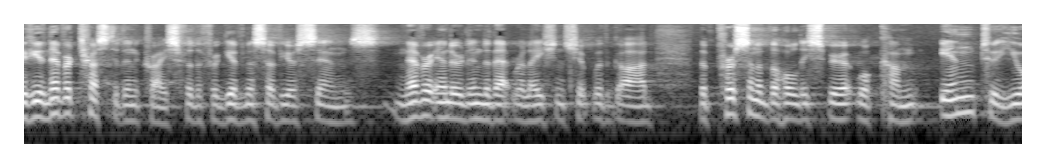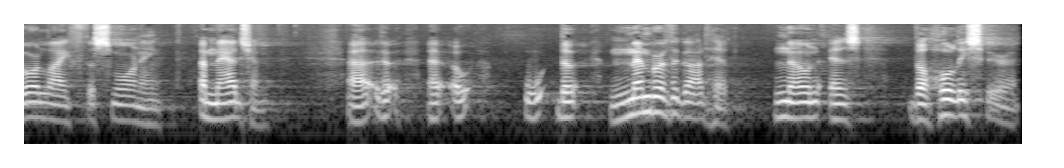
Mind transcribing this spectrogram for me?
If you've never trusted in Christ for the forgiveness of your sins, never entered into that relationship with God, the person of the Holy Spirit will come into your life this morning. Imagine uh, the, uh, uh the member of the Godhead, known as the Holy Spirit,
